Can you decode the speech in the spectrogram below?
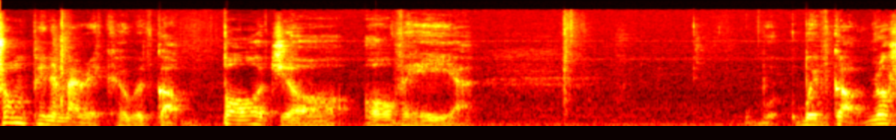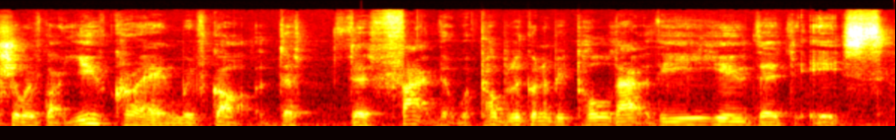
Trump in America, we've got Bojo over here, we've got Russia, we've got Ukraine, we've got the the fact that we're probably going to be pulled out of the EU, that it's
